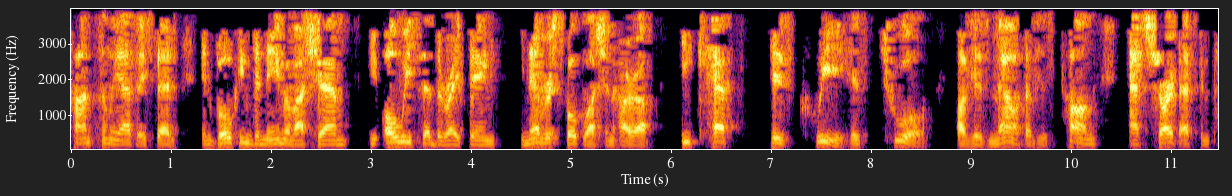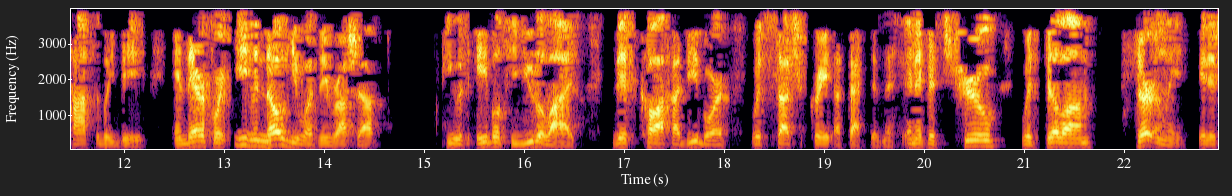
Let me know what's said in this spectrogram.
constantly, as I said, invoking the name of Hashem. He always said the right thing. He never spoke lashon hara. He kept his kli, his tool of his mouth, of his tongue, as sharp as can possibly be. And therefore, even though he was a rasha, he was able to utilize this koach hadibor with such great effectiveness. And if it's true with Bilam, certainly it is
